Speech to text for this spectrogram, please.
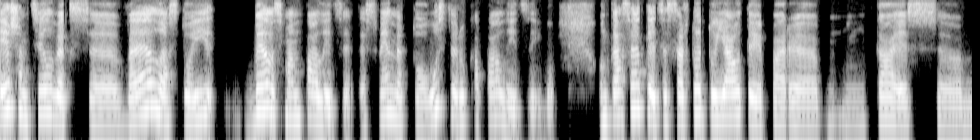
tiešām cilvēks eh, vēlas to vēlas man palīdzēt. Es vienmēr to uztveru kā palīdzību. Un kas attiecas ar to, tu jautāji par, eh, kā es ehm,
